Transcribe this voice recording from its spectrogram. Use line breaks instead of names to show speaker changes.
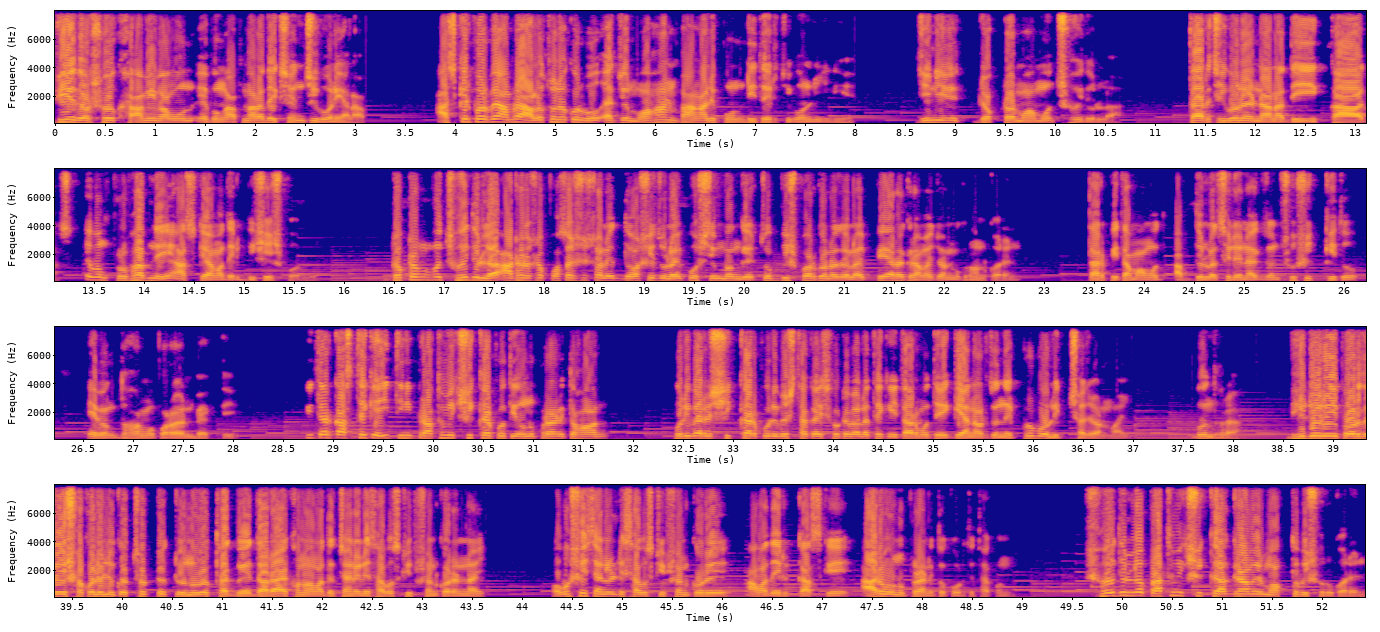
প্রিয় দর্শক আমি মামুন এবং আপনারা দেখছেন জীবনী আলাপ আজকের পর্বে আমরা আলোচনা করব একজন মহান বাঙালি পণ্ডিতের জীবনী নিয়ে যিনি ডক্টর মোহাম্মদ শহীদুল্লাহ তার জীবনের নানা দিক কাজ এবং প্রভাব নিয়ে আজকে আমাদের বিশেষ পর্ব ডক্টর মোহাম্মদ শহীদুল্লাহ আঠারোশো পঁচাশি সালের দশই জুলাই পশ্চিমবঙ্গের চব্বিশ পরগনা জেলায় পেয়ারা গ্রামে জন্মগ্রহণ করেন তার পিতা মোহাম্মদ আবদুল্লাহ ছিলেন একজন সুশিক্ষিত এবং ধর্মপরায়ণ ব্যক্তি পিতার কাছ থেকেই তিনি প্রাথমিক শিক্ষার প্রতি অনুপ্রাণিত হন পরিবারের শিক্ষার পরিবেশ থাকায় ছোটবেলা থেকেই তার মধ্যে জ্ঞান অর্জনের প্রবল ইচ্ছা জন্মায় বন্ধুরা ভিডিওর এই পর্যায়ে সকলের নিকট ছোট্ট একটি অনুরোধ থাকবে যারা এখনও আমাদের চ্যানেলে সাবস্ক্রিপশন করেন নাই অবশ্যই চ্যানেলটি সাবস্ক্রিপশন করে আমাদের কাজকে আরও অনুপ্রাণিত করতে থাকুন শহীদুল্লাহ প্রাথমিক শিক্ষা গ্রামের মক্তবে শুরু করেন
